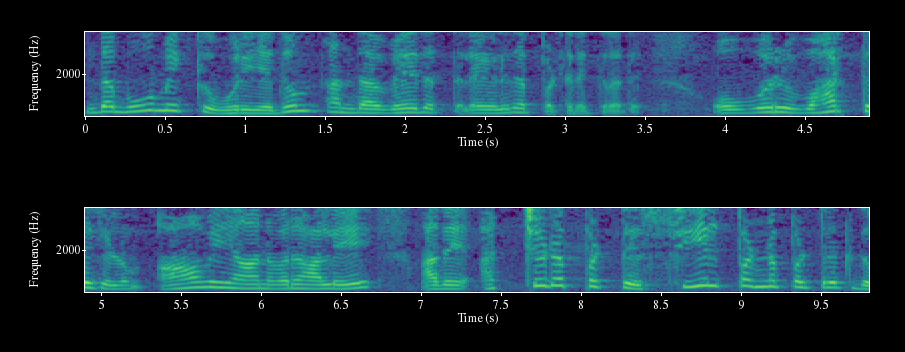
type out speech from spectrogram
இந்த பூமிக்கு உரியதும் அந்த வேதத்தில் எழுதப்பட்டிருக்கிறது. ஒவ்வொரு வார்த்தைகளும் ஆவியானவராலே அதை அச்சிடப்பட்டு சீல் பண்ணப்பட்டிருக்குது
